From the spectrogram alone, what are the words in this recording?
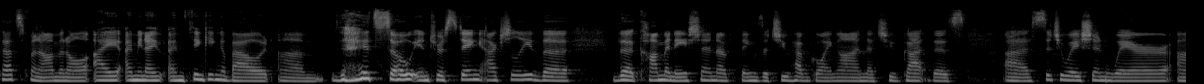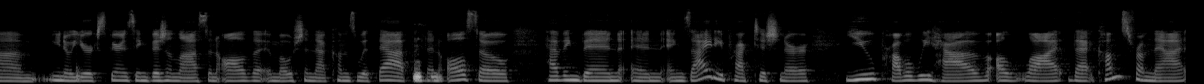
That's phenomenal. I I mean I I'm thinking about um it's so interesting actually the the combination of things that you have going on that you've got this uh, situation where um, you know you're experiencing vision loss and all the emotion that comes with that but mm-hmm. then also having been an anxiety practitioner you probably have a lot that comes from that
